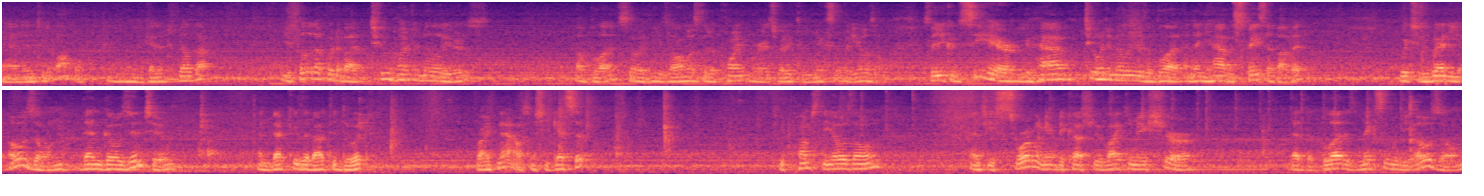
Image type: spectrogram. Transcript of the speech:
and into the bottle and get it filled up. You fill it up with about 200 milliliters of blood, so he's almost to the point where it's ready to mix it with the ozone. So you can see here, you have 200 milliliters of blood, and then you have a space above it, which is where the ozone then goes into, and Becky's about to do it right now. So she gets it, she pumps the ozone and she's swirling it because she would like to make sure that the blood is mixing with the ozone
